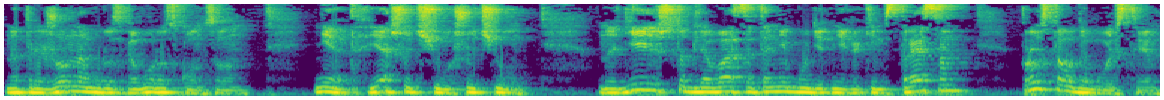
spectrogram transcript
напряженному разговору с консулом. Нет, я шучу, шучу. Надеюсь, что для вас это не будет никаким стрессом, просто удовольствием.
